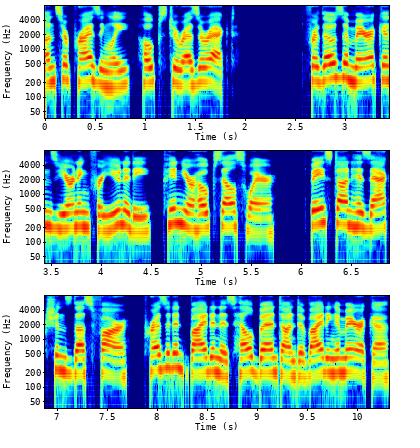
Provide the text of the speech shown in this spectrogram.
unsurprisingly, hopes to resurrect. For those Americans yearning for unity, pin your hopes elsewhere. Based on his actions thus far, President Biden is hell bent on dividing America.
